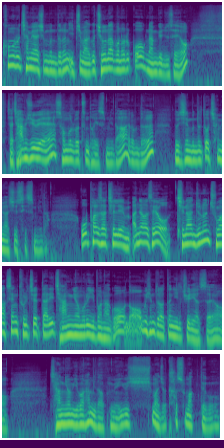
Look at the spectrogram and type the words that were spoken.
콩으로 참여하신 분들은 잊지 말고 전화번호를 꼭 남겨주세요. 자, 잠시 후에 선물 버튼 더 있습니다. 여러분들 놓치신 분들 또 참여하실 수 있습니다. 5847님, 안녕하세요. 지난주는 중학생 둘째 딸이 장염으로 입원하고 너무 힘들었던 일주일이었어요. 장염 입원합니다. 분명히. 이거 심하죠. 탈수 막 되고.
